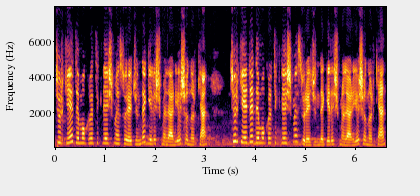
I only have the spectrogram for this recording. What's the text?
Türkiye demokratikleşme sürecinde gelişmeler yaşanırken, Türkiye'de demokratikleşme sürecinde gelişmeler yaşanırken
